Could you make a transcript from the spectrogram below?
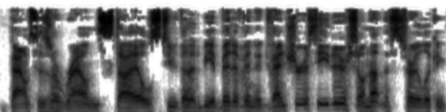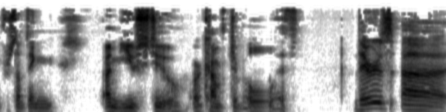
bounces around styles too, that I'd be a bit of an adventurous eater, so I'm not necessarily looking for something I'm used to or comfortable with. There's uh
